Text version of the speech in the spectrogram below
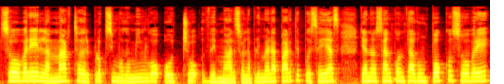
sobre la marcha del próximo domingo 8 de marzo. En la primera parte, pues ellas ya nos han contado un poco sobre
